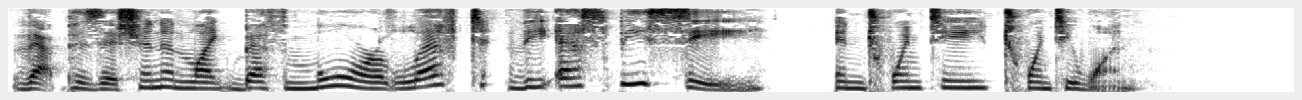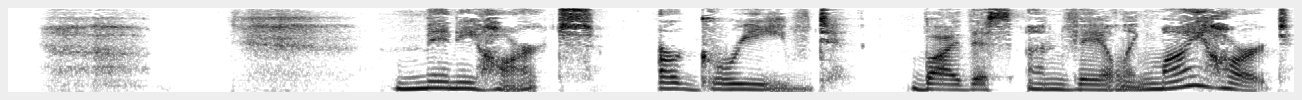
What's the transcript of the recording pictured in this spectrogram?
that position and like Beth Moore left the SBC in 2021. Many hearts are grieved by this unveiling. My heart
